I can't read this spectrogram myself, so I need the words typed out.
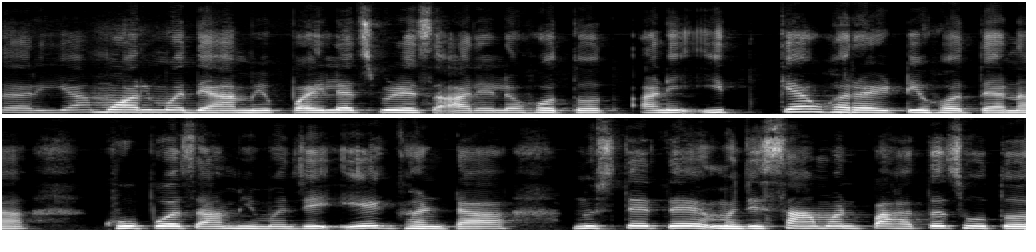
तर या मॉलमध्ये आम्ही पहिल्याच वेळेस आलेलो होतो आणि इतक्या व्हरायटी होत्या ना खूपच आम्ही म्हणजे एक घंटा नुसते ते म्हणजे सामान पाहतच होतो.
